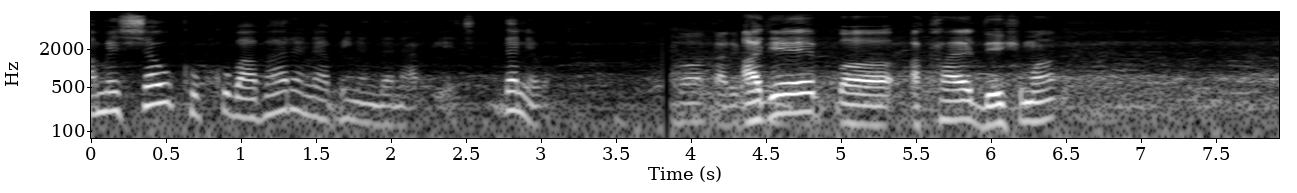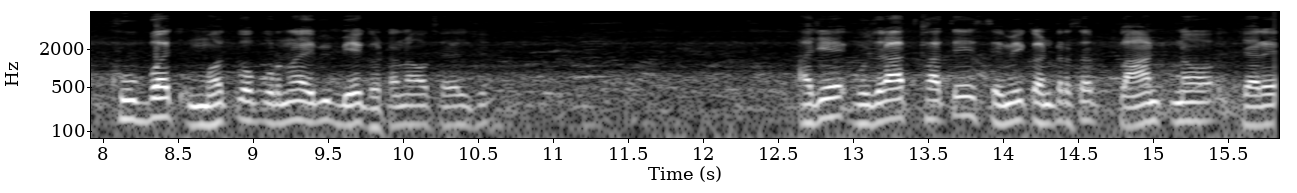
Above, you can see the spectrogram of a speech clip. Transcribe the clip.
અમે સૌ ખૂબ ખૂબ આભાર અને અભિનંદન આપીએ છીએ. ધન્યવાદ. આજે આખા દેશમાં ખૂબ જ મહત્વપૂર્ણ એવી બે ઘટનાઓ થયેલ છે. આજે ગુજરાત ખાતે સેમી કન્ડક્ટર પ્લાન્ટનો જ્યારે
